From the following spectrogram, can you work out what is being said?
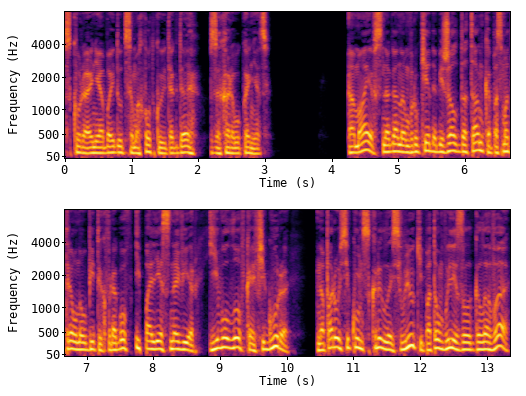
Скоро они обойдут самоходку, и тогда Захарову конец. Амаев с наганом в руке добежал до танка, посмотрел на убитых врагов и полез наверх. Его ловкая фигура на пару секунд скрылась в люке, потом вылезла голова,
